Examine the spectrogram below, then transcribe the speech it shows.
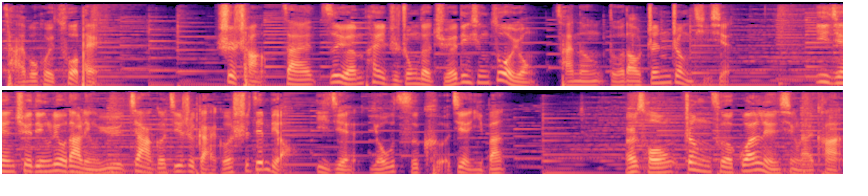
才不会错配，市场在资源配置中的决定性作用才能得到真正体现。意见确定六大领域价格机制改革时间表，意见由此可见一斑。而从政策关联性来看，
